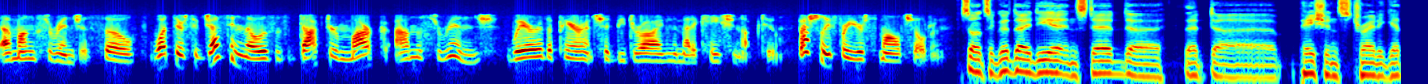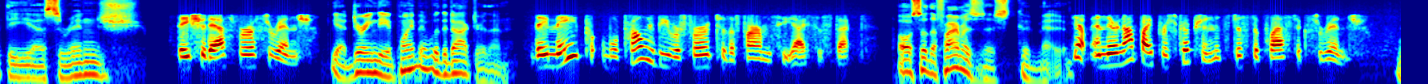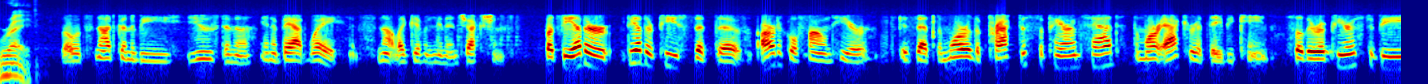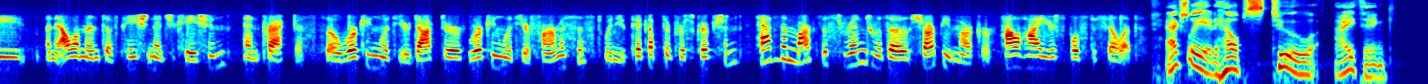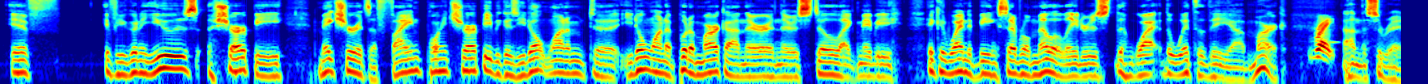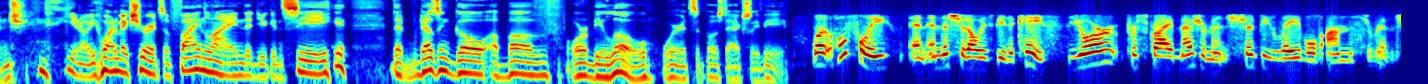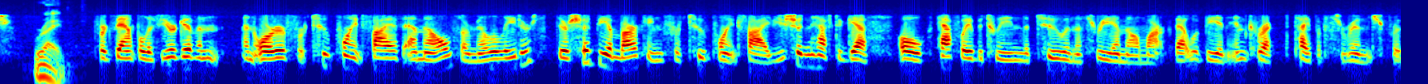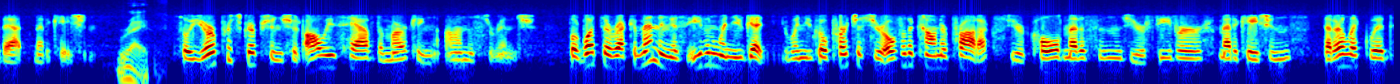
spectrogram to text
among syringes. So what they're suggesting though is the doctor mark on the syringe where the parent should be drawing the medication up to, especially for your small children. So it's a good idea instead uh, that uh, patients try to get the uh, syringe. They should ask for a syringe. Yeah, during the appointment with the doctor then. They may will probably be referred to the pharmacy, I suspect. Oh, so the pharmacist could. Yep, and they're not by prescription. It's just a plastic syringe. Right so it's not going to be used in a in a bad way. It's not like giving an injection. But the other the other piece that the article found here is that the more the practice the parents had, the more accurate they became. So there appears to be an element of patient education and practice. So working with your doctor, working with your pharmacist when you pick up the prescription, have them mark the syringe with a Sharpie marker, how high you're supposed to fill it. Actually, it helps too, I think, if if you're going to use a sharpie, make sure it's a fine point sharpie because you don't want them to. You don't want to put a mark on there and there's still like maybe it could wind up being several milliliters the the width of the uh, mark right on the syringe. you know, you want to make sure it's a fine line that you can see that doesn't go above or below where it's supposed to actually be. Well, hopefully, and, and this should always be the case, your prescribed measurement should be labeled on the syringe. Right. For example, if you're given an order for 2.5 mLs or milliliters, there should be a marking for 2.5. You shouldn't have to guess, oh, halfway between the 2 and the 3 ml mark. That would be an incorrect type of syringe for that medication. Right. So your prescription should always have the marking on the syringe. But what they're recommending is even when you get when you go purchase your over-the-counter products, your cold medicines, your fever medications that are liquid,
